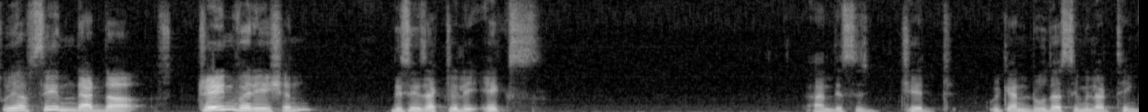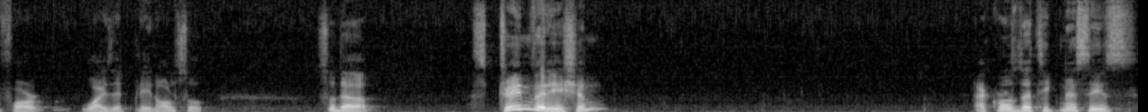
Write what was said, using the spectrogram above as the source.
So, we have seen that the strain variation this is actually x and this is z. We can do the similar thing for y z plane also. So, the strain variation across the thickness is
